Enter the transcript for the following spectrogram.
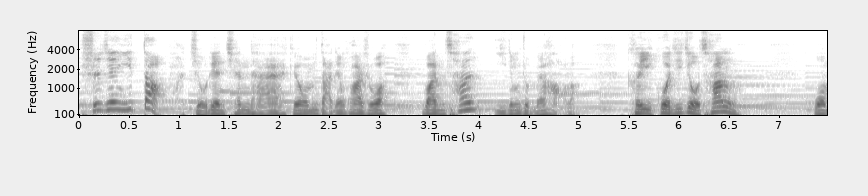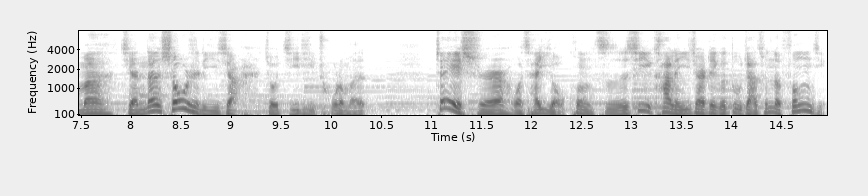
时间一到，酒店前台给我们打电话说晚餐已经准备好了，可以过去就餐了。我们简单收拾了一下，就集体出了门。这时我才有空仔细看了一下这个度假村的风景。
